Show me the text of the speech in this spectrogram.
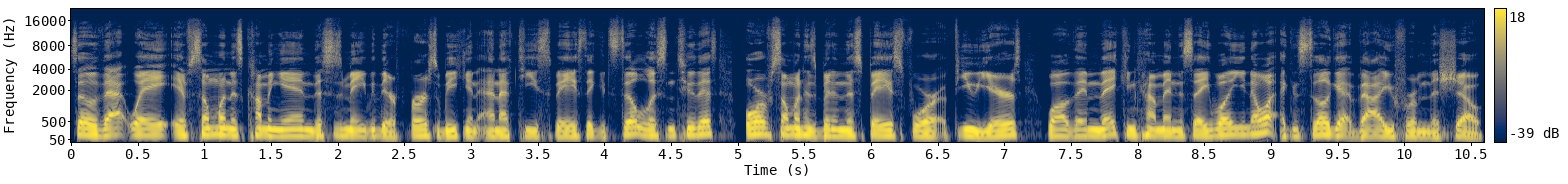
So that way, if someone is coming in, this is maybe their first week in NFT space, they could still listen to this. Or if someone has been in this space for a few years, well, then they can come in and say, well, you know what? I can still get value from this show.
